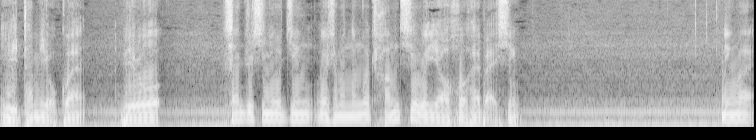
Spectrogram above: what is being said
与他们有关，比如三只犀牛精为什么能够长期为妖祸害百姓？另外，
